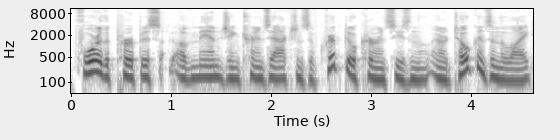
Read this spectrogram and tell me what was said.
for the purpose of managing transactions of cryptocurrencies and or tokens and the like.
